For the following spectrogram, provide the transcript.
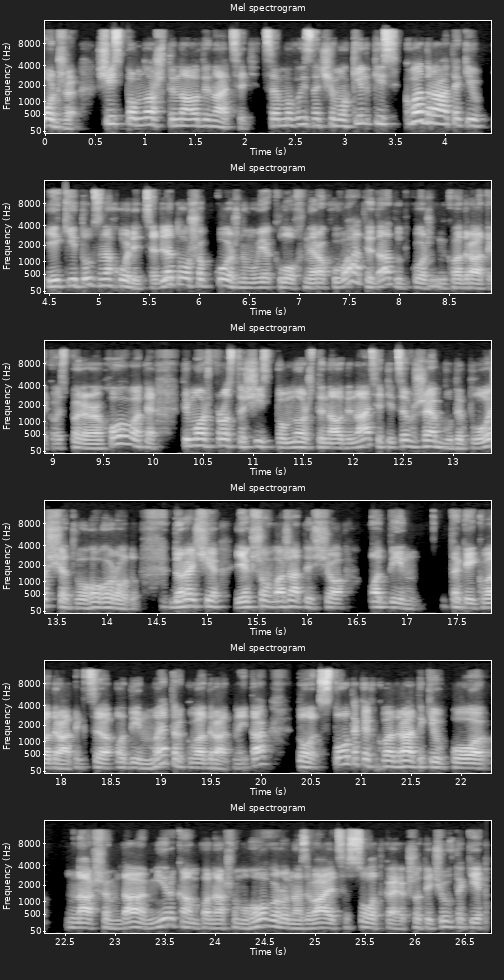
Отже, 6 помножити на 11 – це ми визначимо кількість квадратиків, які тут знаходяться. Для того, щоб кожному як лох не рахувати, да, тут кожен квадратик ось перераховувати, ти можеш просто 6 помножити на 11, і це вже буде площа твого городу. До речі, якщо вважати, що один такий квадратик це 1 метр квадратний, так, то 100 таких квадратиків по нашим да, міркам, по нашому говору називається сотка, якщо ти чув такі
